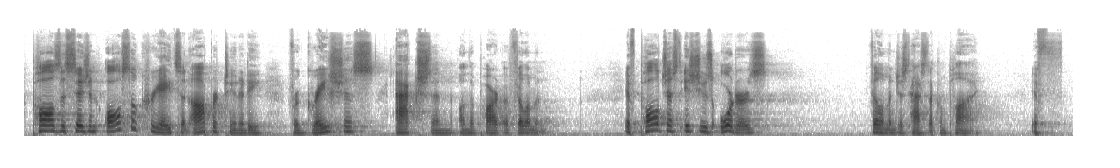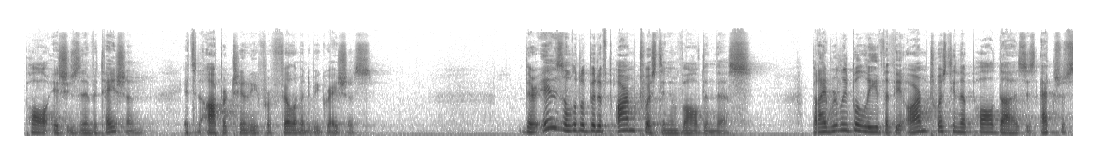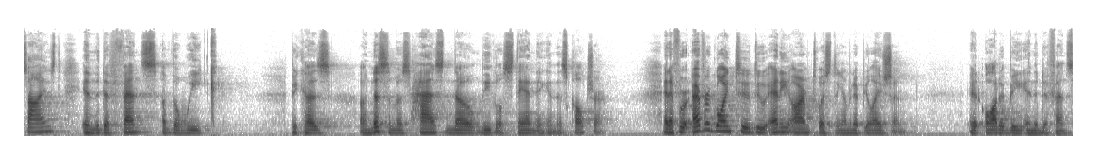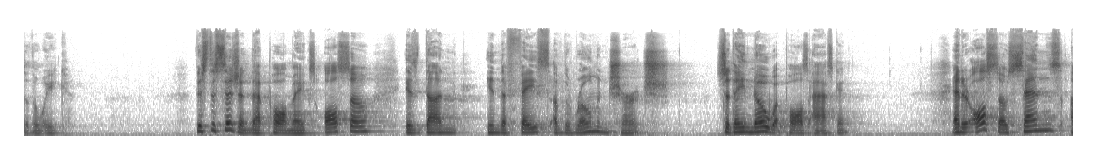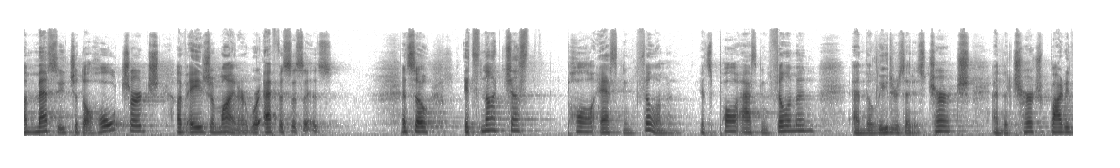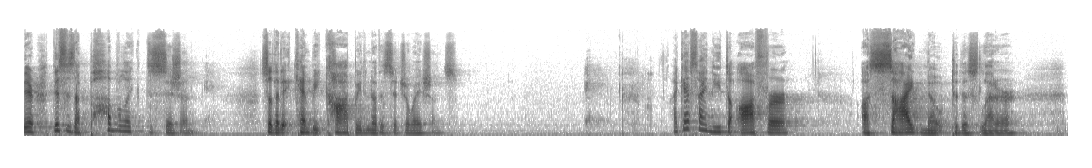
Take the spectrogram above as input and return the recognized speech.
Paul's decision also creates an opportunity for gracious action on the part of Philemon. If Paul just issues orders, Philemon just has to comply. If Paul issues an invitation, it's an opportunity for Philemon to be gracious. There is a little bit of arm twisting involved in this. But I really believe that the arm twisting that Paul does is exercised in the defense of the weak. Because Onesimus has no legal standing in this culture. And if we're ever going to do any arm twisting or manipulation, it ought to be in the defense of the weak. This decision that Paul makes also is done in the face of the Roman church, so they know what Paul's asking. And it also sends a message to the whole church of Asia Minor, where Ephesus is. And so it's not just Paul asking Philemon, it's Paul asking Philemon and the leaders at his church and the church body there. This is a public decision so that it can be copied in other situations. I guess I need to offer a side note to this letter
